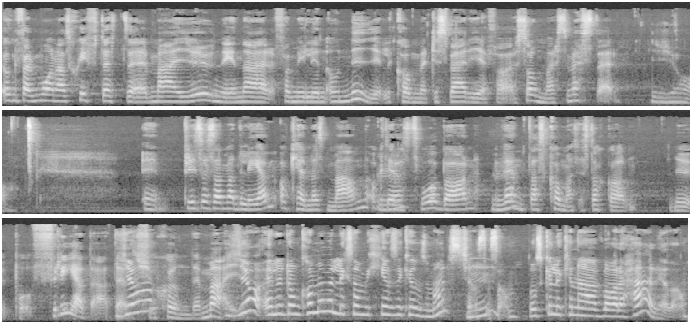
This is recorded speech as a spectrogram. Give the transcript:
ungefär månadsskiftet eh, maj-juni när familjen O'Neill kommer till Sverige för sommarsemester. Ja. Eh, Prinsessa Madeleine och hennes man och deras två barn väntas komma till Stockholm nu på fredag den Ja. 27 maj. Ja, eller de kommer väl liksom vilken sekund som helst känns det som. De skulle kunna vara här redan.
